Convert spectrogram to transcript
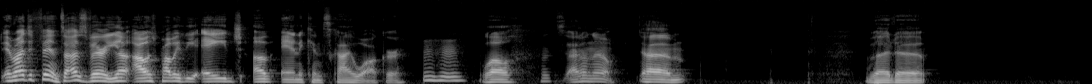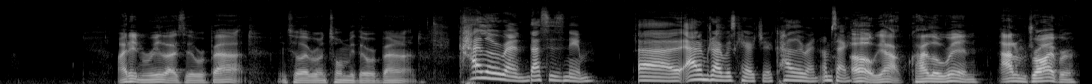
in my defense, I was very young. I was probably the age of Anakin Skywalker. Mm-hmm. Well, I don't know. Um, but uh, I didn't realize they were bad until everyone told me they were bad. Kylo Ren, that's his name. Uh, Adam Driver's character, Kylo Ren. I'm sorry. Oh yeah, Kylo Ren, Adam Driver.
